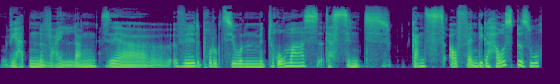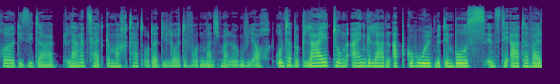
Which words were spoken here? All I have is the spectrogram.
wir hatten eine Weile lang sehr wilde Produktionen mit Romas. Das sind ganz aufwendige Hausbesuche, die sie da lange Zeit gemacht hat oder die Leute wurden manchmal irgendwie auch unter Begleitung eingeladen, abgeholt mit dem Bus ins Theater, weil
